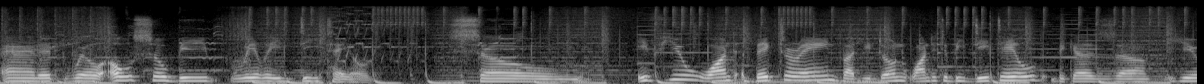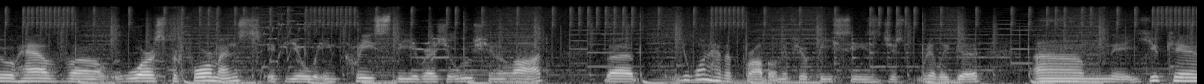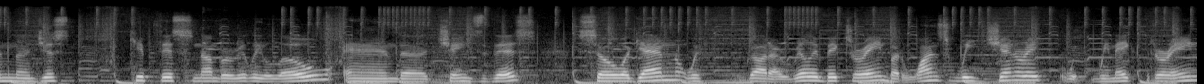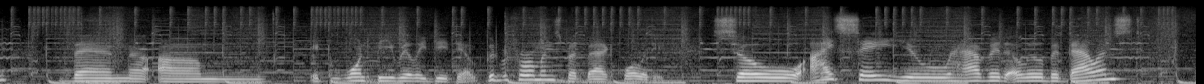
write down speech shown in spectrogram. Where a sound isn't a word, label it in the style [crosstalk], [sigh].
and it will also be really detailed. So if you want a big terrain but you don't want it to be detailed because uh, you have uh, worse performance if you increase the resolution a lot. But you won't have a problem if your PC is just really good. Um, you can uh, just keep this number really low and uh, change this. So again we've got a really big terrain but once we generate we, we make the terrain then um, it won't be really detailed. Good performance, but bad quality. So I say you have it a little bit balanced.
